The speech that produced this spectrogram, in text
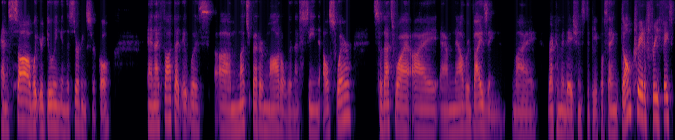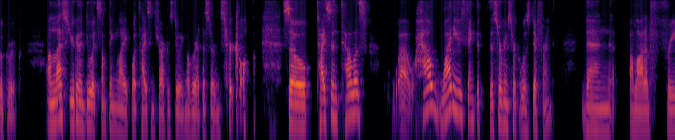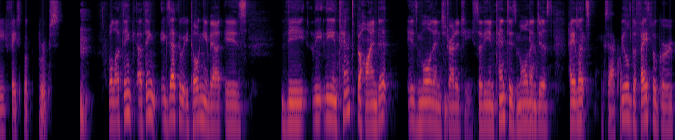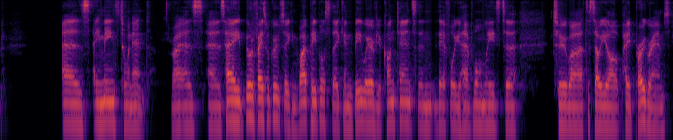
and saw what you're doing in the serving circle. And I thought that it was a much better model than I've seen elsewhere. So that's why I am now revising my recommendations to people saying, don't create a free Facebook group unless you're going to do it something like what Tyson Sharpe is doing over at the Serving Circle. so, Tyson, tell us uh, how, why do you think that the Serving Circle is different than a lot of free Facebook groups? Well, I think I think exactly what you're talking about is the the the intent behind it is more than strategy. So the intent is more yeah. than just hey, let's exactly build the Facebook group as a means to an end right? As as hey, build a Facebook group so you can invite people so they can be aware of your content. So then therefore you have warm leads to to uh, to sell your paid programs.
